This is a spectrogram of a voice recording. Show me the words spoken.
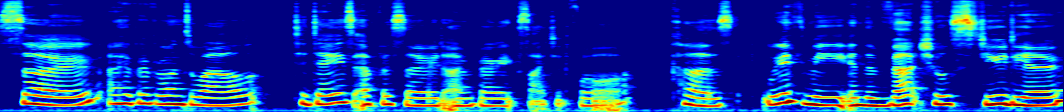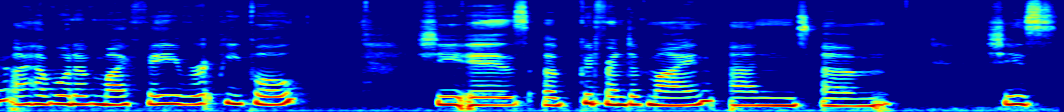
So, I hope everyone's well. Today's episode I'm very excited for because with me in the virtual studio, I have one of my favorite people. She is a good friend of mine and um, she's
